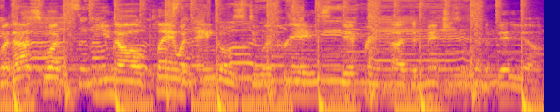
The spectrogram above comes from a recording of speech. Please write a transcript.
But that's what, you know, playing with angles do. It creates different uh, dimensions within the video.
